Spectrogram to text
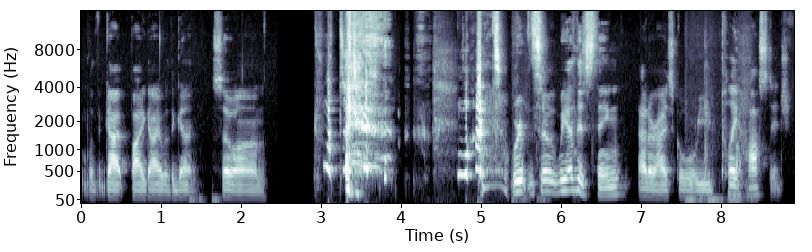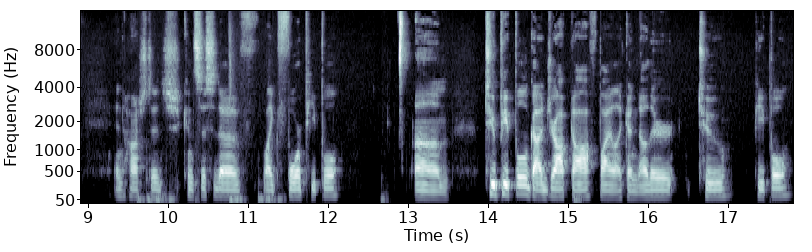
with a guy by a guy with a gun. So um, What? The- what? we so we had this thing at our high school where we play hostage, and hostage consisted of like four people. Um, two people got dropped off by like another two people.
